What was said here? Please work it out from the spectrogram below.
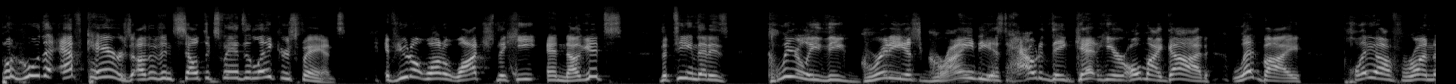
but who the F cares other than Celtics fans and Lakers fans? If you don't want to watch the Heat and Nuggets, the team that is clearly the grittiest, grindiest, how did they get here? Oh my God, led by playoff run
